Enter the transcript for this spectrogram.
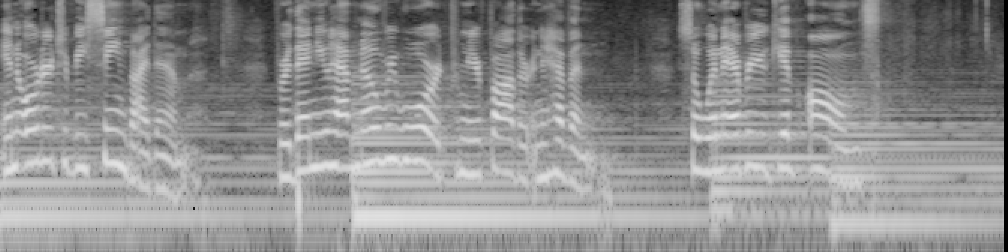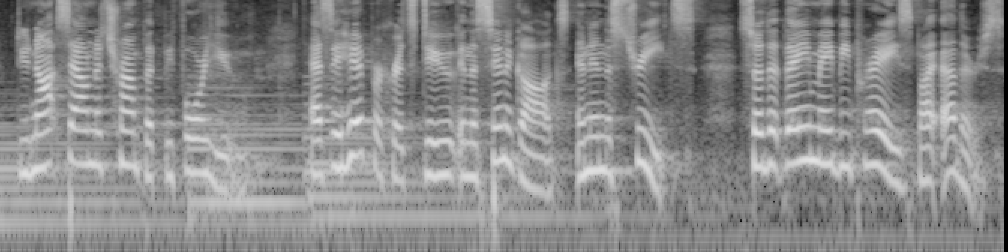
in order to be seen by them, for then you have no reward from your Father in heaven. So whenever you give alms, do not sound a trumpet before you, as the hypocrites do in the synagogues and in the streets, so that they may be praised by others.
